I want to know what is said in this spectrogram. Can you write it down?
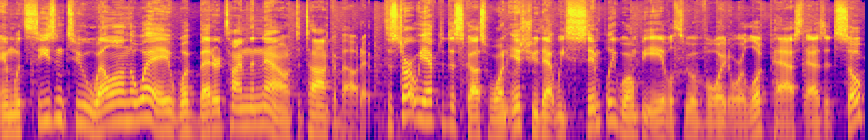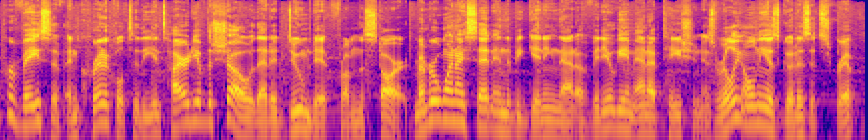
And with season 2 well on the way, what better time than now to talk about it? To start, we have to discuss one issue that we simply won't be able to avoid or look past as it's so pervasive and critical to the entirety of the show that it doomed it from the start. Remember when I said in the beginning that a video game adaptation is really only as good as its script?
